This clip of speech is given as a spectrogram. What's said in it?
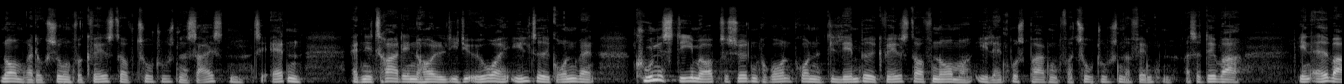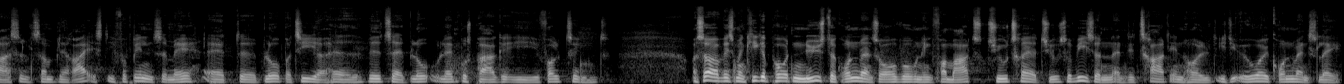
normreduktion for kvælstof 2016 til 18, at nitratindholdet i de øvre iltede grundvand kunne stige med op til 17 på grund af de lempede kvælstofnormer i landbrugspakken fra 2015. Altså det var en advarsel, som blev rejst i forbindelse med, at øh, blå partier havde vedtaget blå landbrugspakke i Folketinget. Og så hvis man kigger på den nyeste grundvandsovervågning fra marts 2023, så viser den, at nitratindholdet i de øvrige grundvandslag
